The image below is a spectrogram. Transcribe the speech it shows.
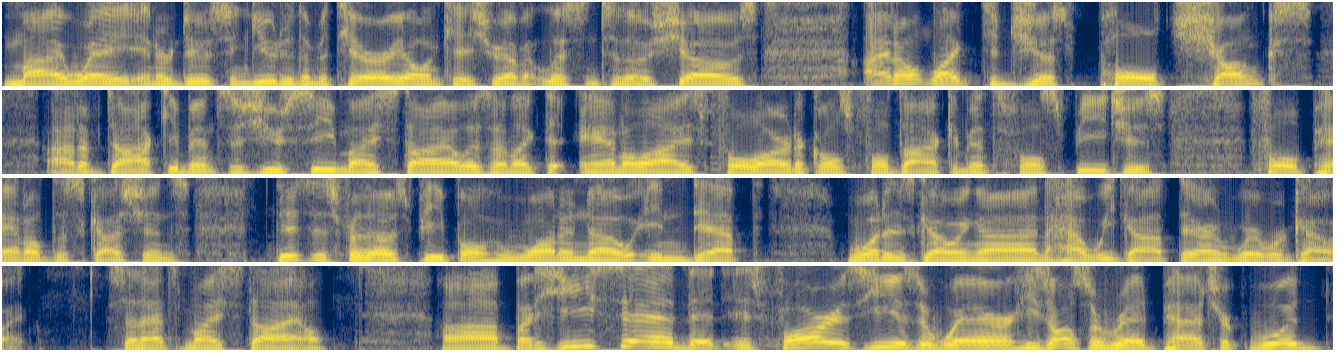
my way, introducing you to the material in case you haven't listened to those shows. I don't like to just pull chunks out of documents, as you see my style is I like to analyze full articles, full documents, full speeches, full panel discussions. This is for those people who want to know in depth what is going on, how we got there, and where we're going. So that's my style. Uh, but he said that as far as he is aware, he's also read Patrick Wood,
